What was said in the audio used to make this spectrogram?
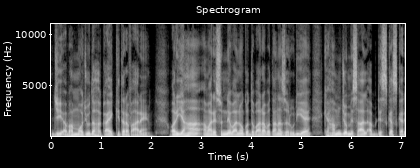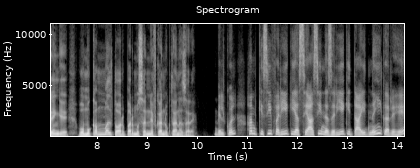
جی اب ہم موجودہ حقائق کی طرف آ رہے ہیں۔ اور یہاں ہمارے سننے والوں کو دوبارہ بتانا ضروری ہے کہ ہم جو مثال اب ڈسکس کریں گے وہ مکمل طور پر مصنف کا نقطہ نظر ہے۔ بالکل، ہم کسی فریق یا سیاسی نظریے کی تائید نہیں کر رہے،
